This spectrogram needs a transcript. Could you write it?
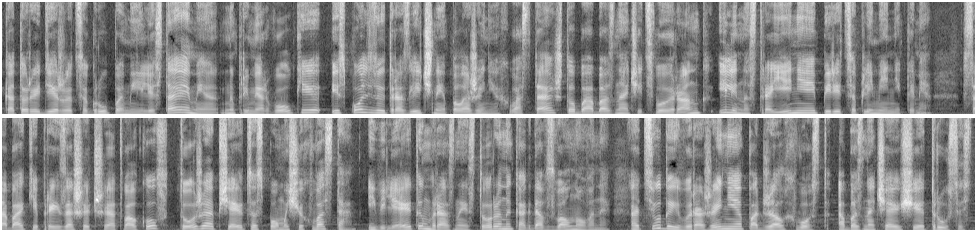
которые держатся группами или стаями, например, волки, используют различные положения хвоста, чтобы обозначить свой ранг или настроение перед соплеменниками – Собаки, произошедшие от волков, тоже общаются с помощью хвоста и виляют им в разные стороны, когда взволнованы. Отсюда и выражение «поджал хвост», обозначающее трусость.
